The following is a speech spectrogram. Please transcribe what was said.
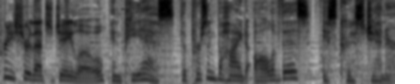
Pretty sure that's J Lo. And P.S. The person behind all of this is Kris Jenner.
